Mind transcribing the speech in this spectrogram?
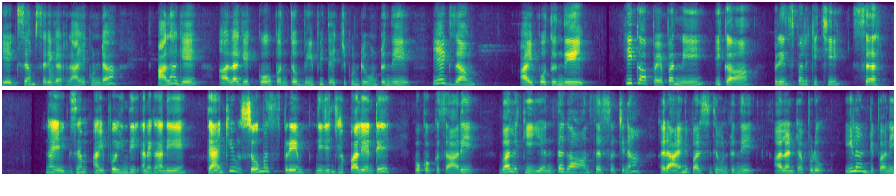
ఎగ్జామ్ సరిగా రాయకుండా అలాగే అలాగే కోపంతో బీపీ తెచ్చుకుంటూ ఉంటుంది. ఎగ్జామ్ అయిపోతుంది. ఇక పేపర్ని ఇక ప్రిన్సిపల్కి ఇచ్చి సార్ నా ఎగ్జామ్ అయిపోయింది అనగానే thank you so much Prem నిజం చెప్పాలి అంటే ఒక్కొక్కసారి వాళ్ళకి ఎంతగా ఆన్సర్స్ వచ్చినా రాయని పరిస్థితి ఉంటుంది. అలాంటప్పుడు ఇలాంటి పని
